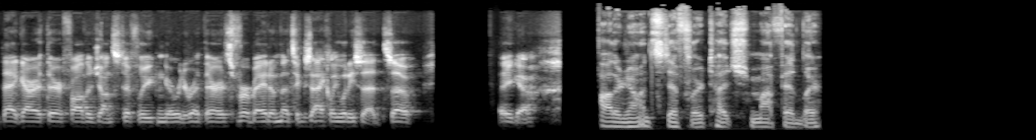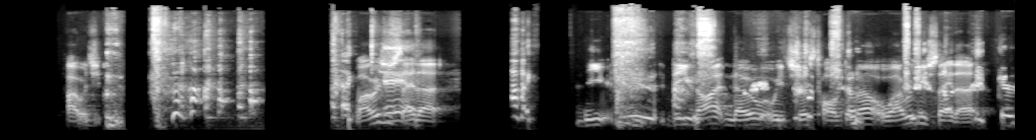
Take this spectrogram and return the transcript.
That guy right there, Father John Stifler. You can go read it right there. It's verbatim. That's exactly what he said. So there you go. Father John Stifler touched my fiddler. Why would you? Why would you say that? Do you, do you not know what we just talked about? Why would you say that? Because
